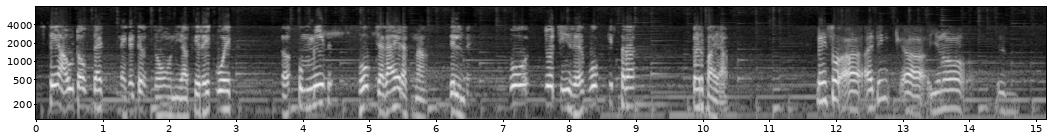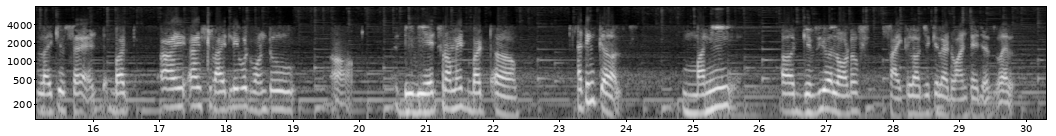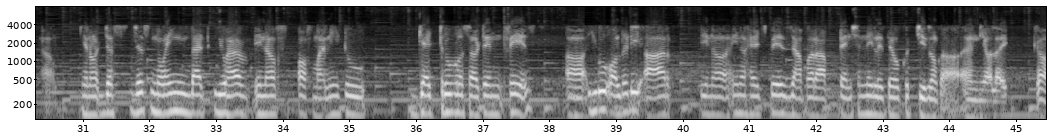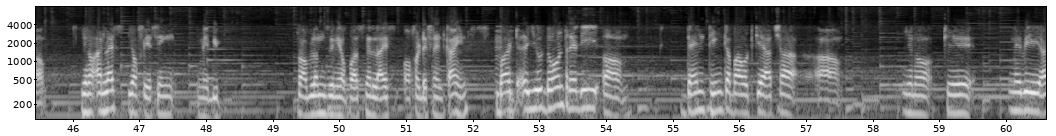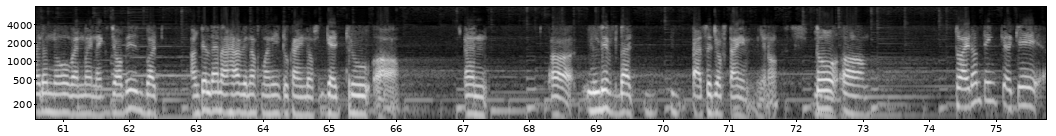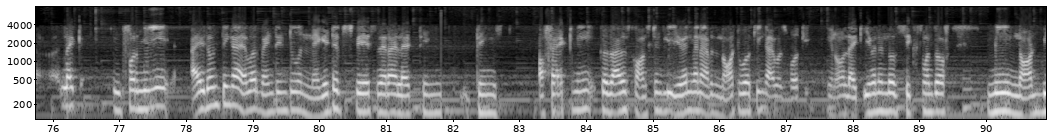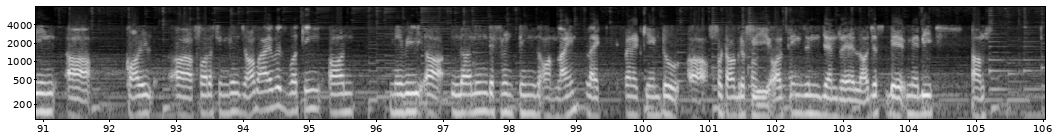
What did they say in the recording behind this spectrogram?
stay out of that negative zone या फिर एक, वो एक उम्मीद, होप जगाए रखना दिल में, वो जो चीज़ है, वो किस तरह कर पाए आप? नहीं so I think you know like you said but I I slightly would want to deviate from it but I think money uh, gives you a lot of psychological advantage as well um, you know just just knowing that you have enough of money to get through a certain phase uh, you already are in a in a headspace जहाँ पर आप tension नहीं लेते हो कुछ चीजों का and you're like uh, you know unless you're facing maybe problems in your personal life of a different kind mm-hmm. but uh, you don't really um, then think about ke acha uh, you know ke maybe i don't know when my next job is but until then i have enough money to kind of get through uh, and uh, live that passage of time you know mm-hmm. so um, so i don't think okay like for me i don't think i ever went into a negative space where i let things things affect me because I was constantly even when I was not working, I was working. You know, like even in those six months of me not being uh, called uh, for a single job, I was working on maybe uh, learning different things online, like when it came to uh, photography or things in general, or just maybe um,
